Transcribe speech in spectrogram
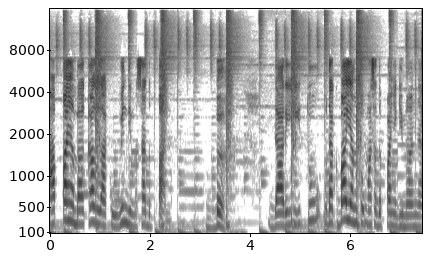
Apa yang bakal lakuin di masa depan? Beh, dari itu udah kebayang tuh masa depannya gimana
